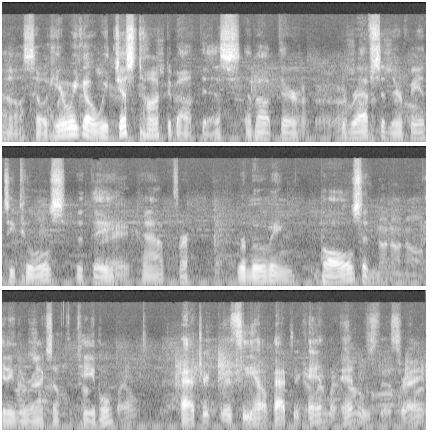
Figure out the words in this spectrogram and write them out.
Oh, so here we go. We just talked about this about their Uh-huh. the refs and their fancy tools that they Right. have for removing balls and No, no, no. Getting the racks off the table. Well, Patrick, let's see how Patrick handle, handles this, right?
